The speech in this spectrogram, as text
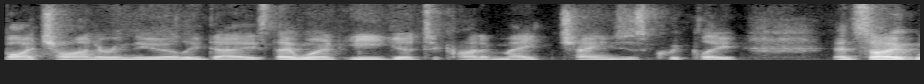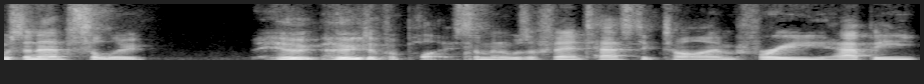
by China in the early days. They weren't eager to kind of make changes quickly. And so it was an absolute hoot of a place. I mean, it was a fantastic time, free, happy,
